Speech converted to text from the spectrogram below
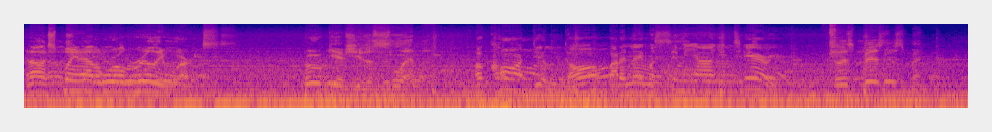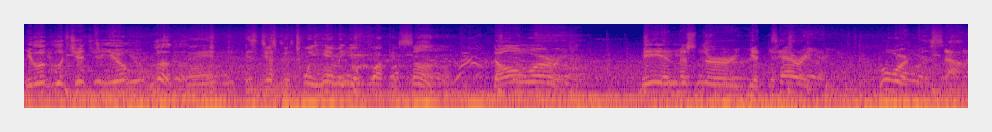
and I'll explain how the world really works. Who gives you the slip? A car dealer, dog, by the name of Simeon Yetarian. So this businessman, he look legit to you? Look, man, it's just between him and your fucking son. Don't worry. Me and Mr. Yetarian, we'll work this out.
